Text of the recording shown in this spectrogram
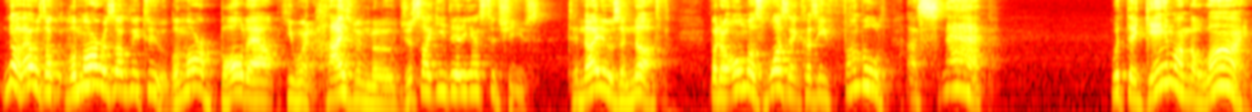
no, that was ugly. Lamar was ugly too. Lamar balled out. He went Heisman mode just like he did against the Chiefs. Tonight it was enough, but it almost wasn't because he fumbled a snap with the game on the line.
